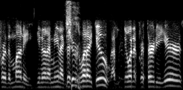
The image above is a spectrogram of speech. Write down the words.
for the money. You know what I mean? Like this Sure. is what I do. I've been doing it for 30 years,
